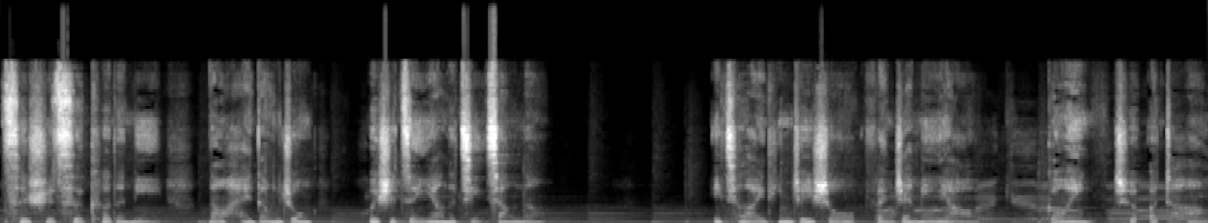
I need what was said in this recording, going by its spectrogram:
此时此刻的你脑海当中会是怎样的景象呢？一起来听这首反战民谣《Going to a Town》。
